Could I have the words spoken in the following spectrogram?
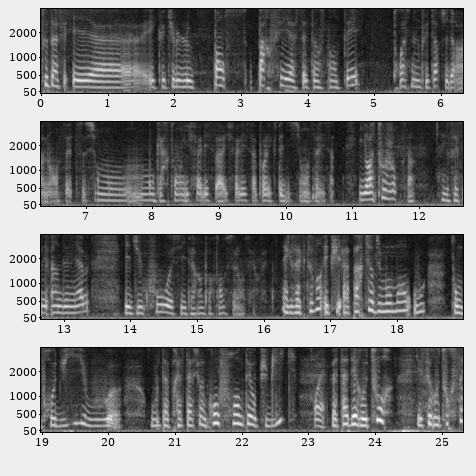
Tout à fait. Et, euh, et, que tu le penses parfait à cet instant T, trois semaines plus tard, tu diras ah non, en fait, sur mon, mon, carton, il fallait ça, il fallait ça pour l'expédition, il fallait ça. Il y aura toujours ça. C'est indéniable. Et du coup, euh, c'est hyper important de se lancer en fait. Exactement. Et puis à partir du moment où ton produit ou où ta prestation est confrontée au public, ouais. bah, tu as des retours. Et ces retours, ça,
